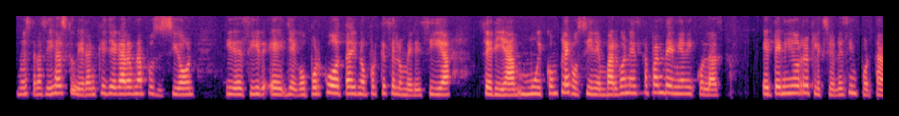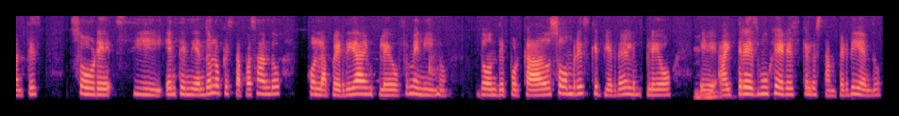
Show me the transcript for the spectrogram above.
nuestras hijas tuvieran que llegar a una posición y decir eh, llegó por cuota y no porque se lo merecía, sería muy complejo. Sin embargo, en esta pandemia, Nicolás, he tenido reflexiones importantes sobre si entendiendo lo que está pasando con la pérdida de empleo femenino, donde por cada dos hombres que pierden el empleo, eh, hay tres mujeres que lo están perdiendo.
